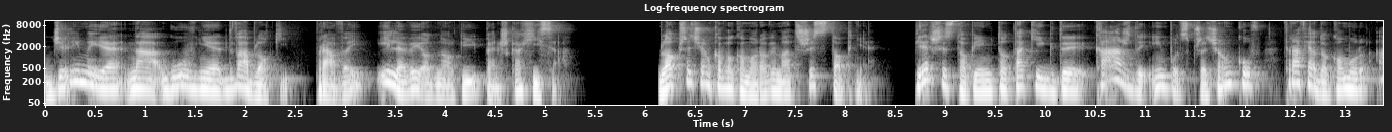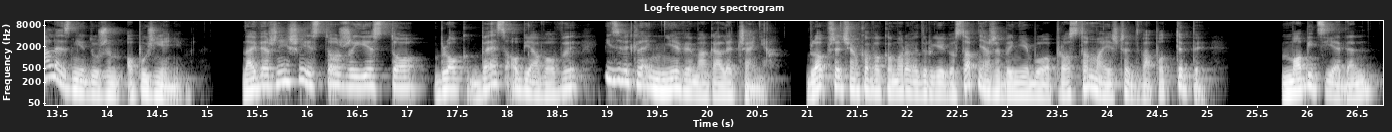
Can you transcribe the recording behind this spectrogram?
Dzielimy je na głównie dwa bloki prawej i lewej odnogi pęczka Hisa. Blok przedsionkowo-komorowy ma trzy stopnie. Pierwszy stopień to taki, gdy każdy impuls przedsionków trafia do komór, ale z niedużym opóźnieniem. Najważniejsze jest to, że jest to blok bezobjawowy i zwykle nie wymaga leczenia. Blok przedsionkowo-komorowy drugiego stopnia, żeby nie było prosto, ma jeszcze dwa podtypy. Mobic 1,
